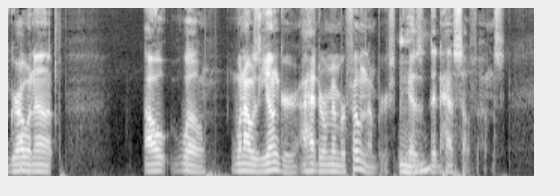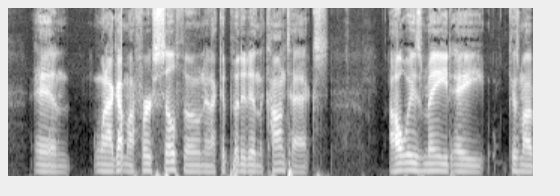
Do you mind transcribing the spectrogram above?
growing up, I well when I was younger, I had to remember phone numbers because Mm-hmm. didn't have cell phones. And when I got my first cell phone and I could put it in the contacts, I always made a because my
